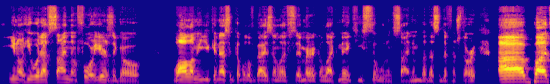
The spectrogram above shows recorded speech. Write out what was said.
you know, he would have signed them four years ago. While I mean, you can ask a couple of guys in say America like Nick, he still wouldn't sign him, but that's a different story. Uh, but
